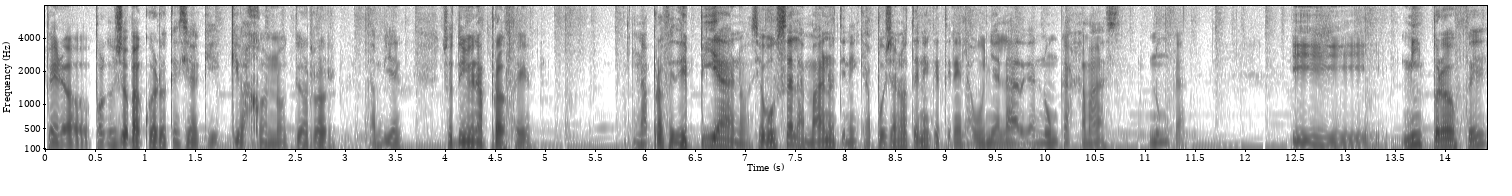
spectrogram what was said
Pero, porque yo me acuerdo que decía, qué, qué bajón, ¿no? Qué horror también. Yo tenía una profe, una profe de piano. Sea, vos usas la mano y tenés que apoyar, no tenés que tener la uña larga, nunca, jamás, nunca. Y mi profe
